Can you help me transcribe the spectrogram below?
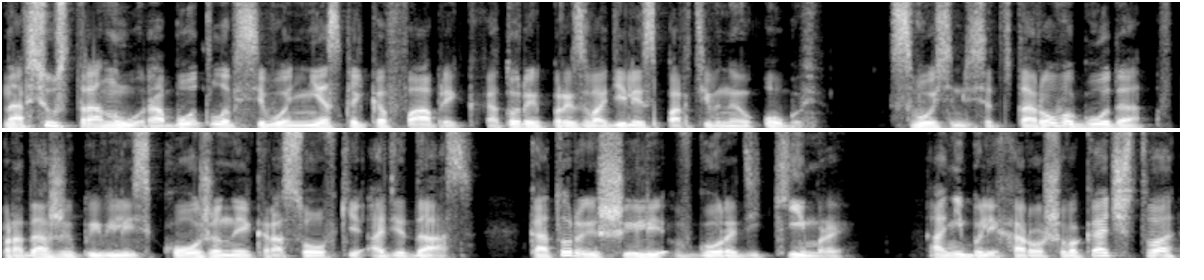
На всю страну работало всего несколько фабрик, которые производили спортивную обувь. С 1982 года в продаже появились кожаные кроссовки Adidas, которые шили в городе Кимры. Они были хорошего качества,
